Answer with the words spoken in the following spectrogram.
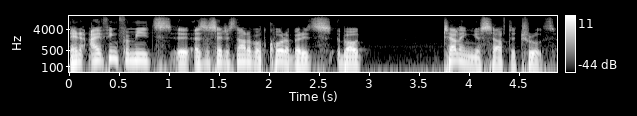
And I think for me, it's as I said, it's not about quota, but it's about telling yourself the truth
